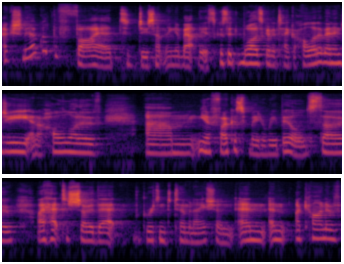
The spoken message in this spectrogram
actually, I've got the fire to do something about this because it was going to take a whole lot of energy and a whole lot of um, you know focus for me to rebuild. So I had to show that grit and determination, and and I kind of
